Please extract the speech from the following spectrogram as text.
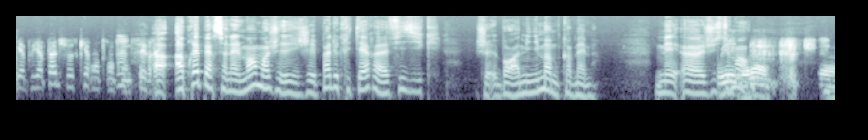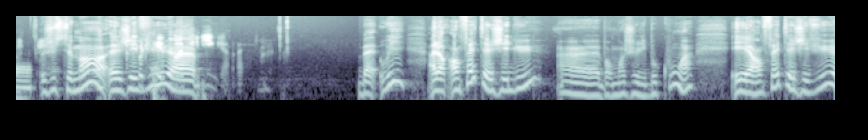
y a, plein de choses qui rentrent en mm. compte, c'est vrai. Ah, après, personnellement, moi, je n'ai pas de critères euh, physiques. Je, bon, un minimum quand même. Mais justement, justement, j'ai vu. Ben oui. Alors en fait, j'ai lu. Bon, moi je lis beaucoup, hein, et en fait j'ai vu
